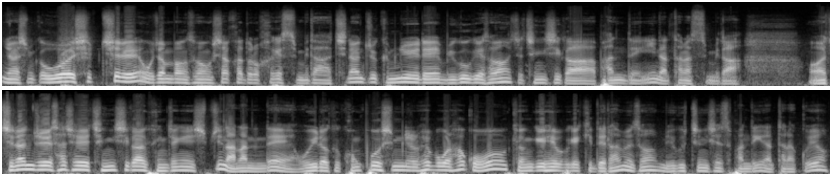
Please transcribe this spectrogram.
안녕하십니까. 5월 17일 오전 방송 시작하도록 하겠습니다. 지난주 금요일에 미국에서 증시가 반등이 나타났습니다. 어, 지난주에 사실 증시가 굉장히 쉽진 않았는데 오히려 그 공포 심리를 회복을 하고 경기 회복에 기대를 하면서 미국 증시에서 반등이 나타났고요.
